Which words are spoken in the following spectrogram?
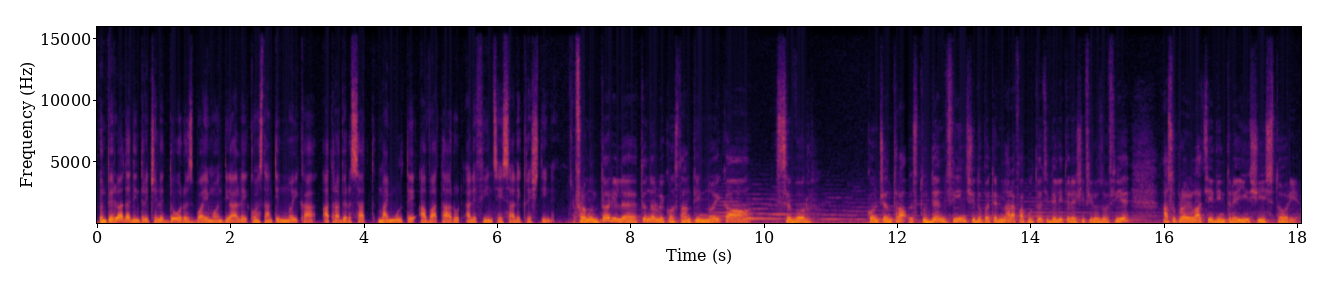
În perioada dintre cele două războaie mondiale, Constantin Noica a traversat mai multe avataruri ale ființei sale creștine. Frământările tânărului Constantin Noica se vor concentra student fiind și după terminarea Facultății de Litere și Filozofie asupra relației dintre ins și istorie.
